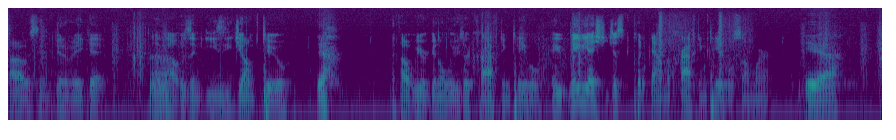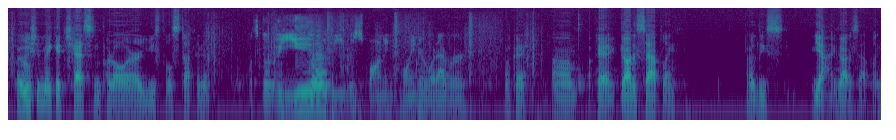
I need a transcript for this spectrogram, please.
thought I was gonna make it, and Uh, that was an easy jump too. Yeah. I thought we were gonna lose our crafting table. Maybe, maybe I should just put down the crafting table somewhere. Yeah. Or Oh. we should make a chest and put all our useful stuff in it. Let's go to ye olde respawning point or whatever. Okay. Um. Okay. Got a sapling. Or at least, yeah, I got a sapling.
